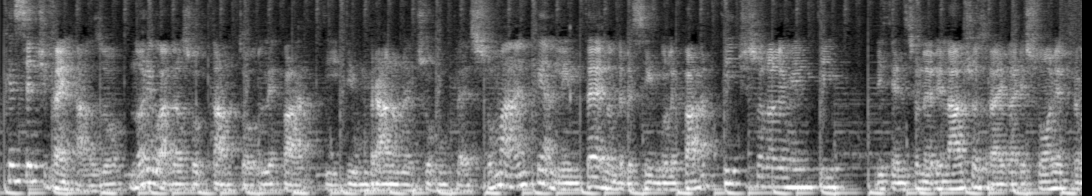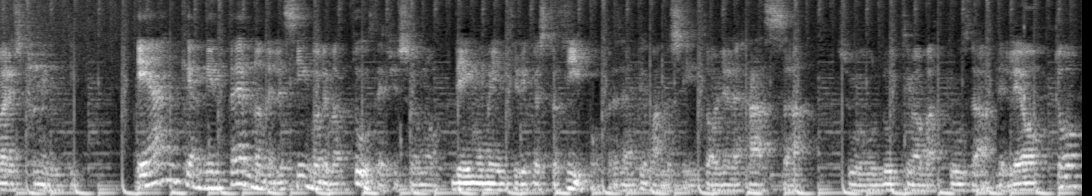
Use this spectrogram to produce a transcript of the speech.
che se ci fai caso non riguardano soltanto le parti di un brano nel suo complesso ma anche all'interno delle singole parti ci sono elementi di tensione e rilascio tra i vari suoni e tra i vari strumenti e anche all'interno delle singole battute ci sono dei momenti di questo tipo, per esempio quando si toglie la cassa sull'ultima battuta delle 8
